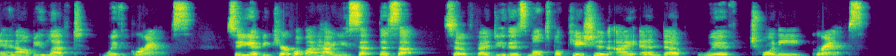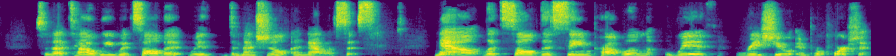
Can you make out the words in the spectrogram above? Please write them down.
and I'll be left with grams. So you gotta be careful about how you set this up. So if I do this multiplication, I end up with 20 grams. So that's how we would solve it with dimensional analysis. Now let's solve the same problem with ratio and proportion.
